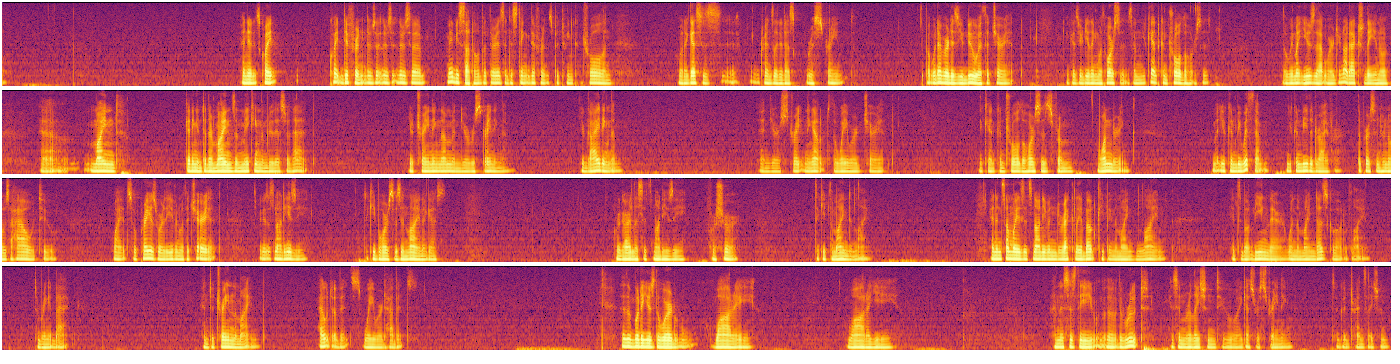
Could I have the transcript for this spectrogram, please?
And yet it's quite quite different. There's a there's a, there's a maybe subtle, but there is a distinct difference between control and what I guess is uh, translated as restraint. But whatever it is you do with a chariot, because you're dealing with horses, and you can't control the horses. Though we might use that word, you're not actually, you know, uh, mind, getting into their minds and making them do this or that. You're training them and you're restraining them. You're guiding them. And you're straightening out the wayward chariot. You can't control the horses from wandering, but you can be with them. You can be the driver, the person who knows how to. Why it's so praiseworthy even with a chariot. It's because it's not easy to keep horses in line, I guess. Regardless, it's not easy for sure to keep the mind in line. And in some ways, it's not even directly about keeping the mind in line. It's about being there when the mind does go out of line, to bring it back. And to train the mind out of its wayward habits. The Buddha used the word ware, waraye. And this is the, the, the root is in relation to, I guess, restraining. It's a good translation.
